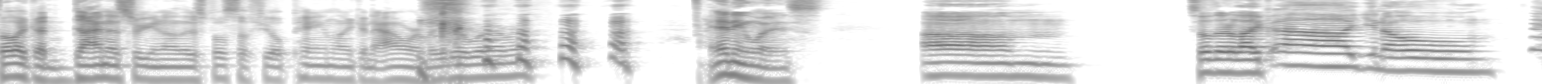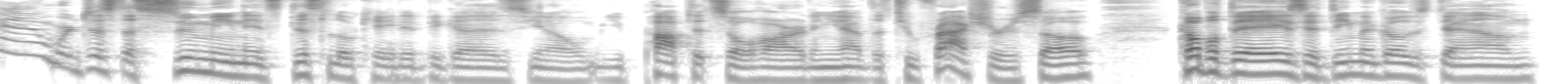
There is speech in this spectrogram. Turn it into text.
Felt like a dinosaur. You know, they're supposed to feel pain like an hour later, or whatever. Anyways, um, so they're like, uh, you know, we're just assuming it's dislocated because you know you popped it so hard and you have the two fractures. So a couple days, edema goes down.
